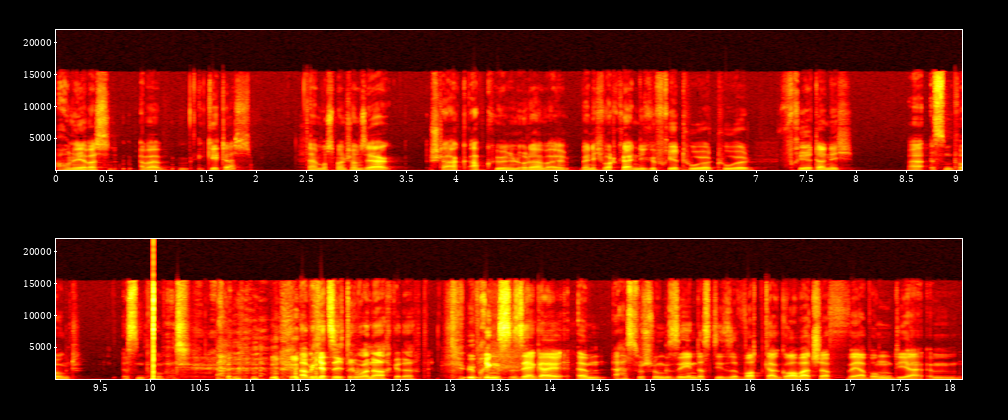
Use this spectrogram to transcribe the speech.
Oh nee, was, aber geht das? Da muss man schon sehr stark abkühlen, oder? Weil wenn ich Wodka in die Gefriertruhe tue, friert er nicht. Ja, ist ein Punkt. Ist ein Punkt. Habe ich jetzt nicht drüber nachgedacht. Übrigens, sehr geil, ähm, hast du schon gesehen, dass diese Wodka-Gorbatschow-Werbung, die ja im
